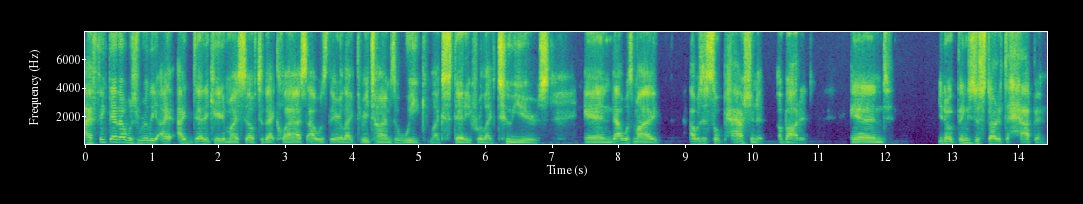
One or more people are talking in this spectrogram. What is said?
I think that that was really I I dedicated myself to that class. I was there like three times a week, like steady for like two years, and that was my I was just so passionate about it. And, you know, things just started to happen.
